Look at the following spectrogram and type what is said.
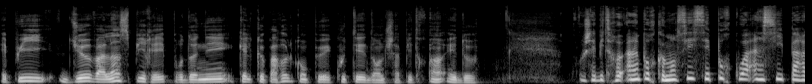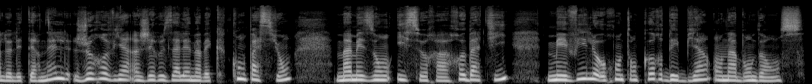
et puis Dieu va l'inspirer pour donner quelques paroles qu'on peut écouter dans le chapitre 1 et 2. Au chapitre 1, pour commencer, c'est pourquoi ainsi parle l'Éternel, je reviens à Jérusalem avec compassion, ma maison y sera rebâtie, mes villes auront encore des biens en abondance.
